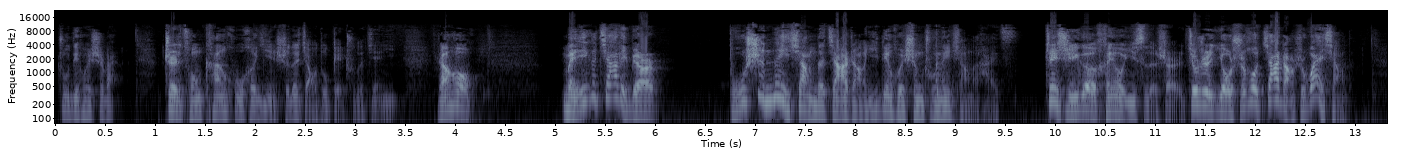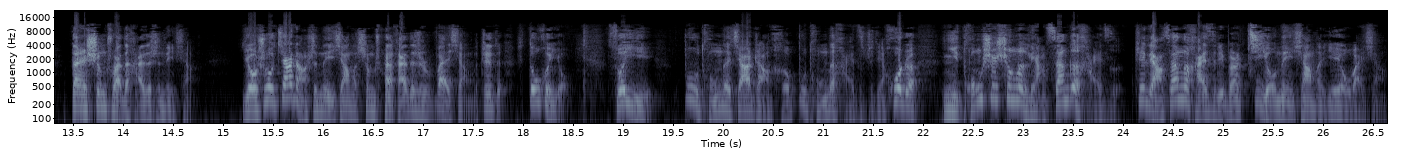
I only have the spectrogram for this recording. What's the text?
注定会失败，这是从看护和饮食的角度给出的建议。然后，每一个家里边不是内向的家长一定会生出内向的孩子，这是一个很有意思的事儿。就是有时候家长是外向的，但是生出来的孩子是内向；有时候家长是内向的，生出来孩子是外向的，这都会有。所以，不同的家长和不同的孩子之间，或者你同时生了两三个孩子，这两三个孩子里边既有内向的，也有外向。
